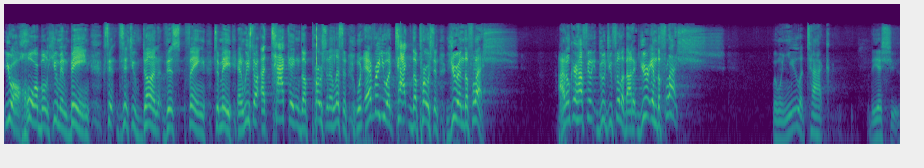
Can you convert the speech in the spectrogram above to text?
You're a horrible human being since, since, you've done this thing to me. And we start attacking the person. And listen, whenever you attack the person, you're in the flesh. I don't care how feel, good you feel about it, you're in the flesh. But when you attack the issue,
